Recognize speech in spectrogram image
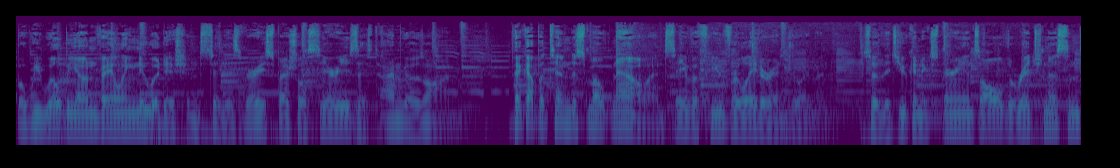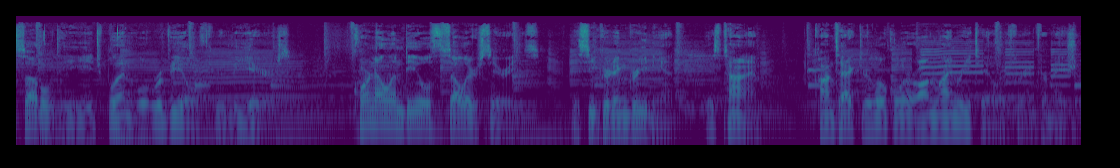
but we will be unveiling new additions to this very special series as time goes on. Pick up a tin to smoke now and save a few for later enjoyment so that you can experience all the richness and subtlety each blend will reveal through the years. Cornell and Diehl's Cellar Series. The secret ingredient is time. Contact your local or online retailer for information.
